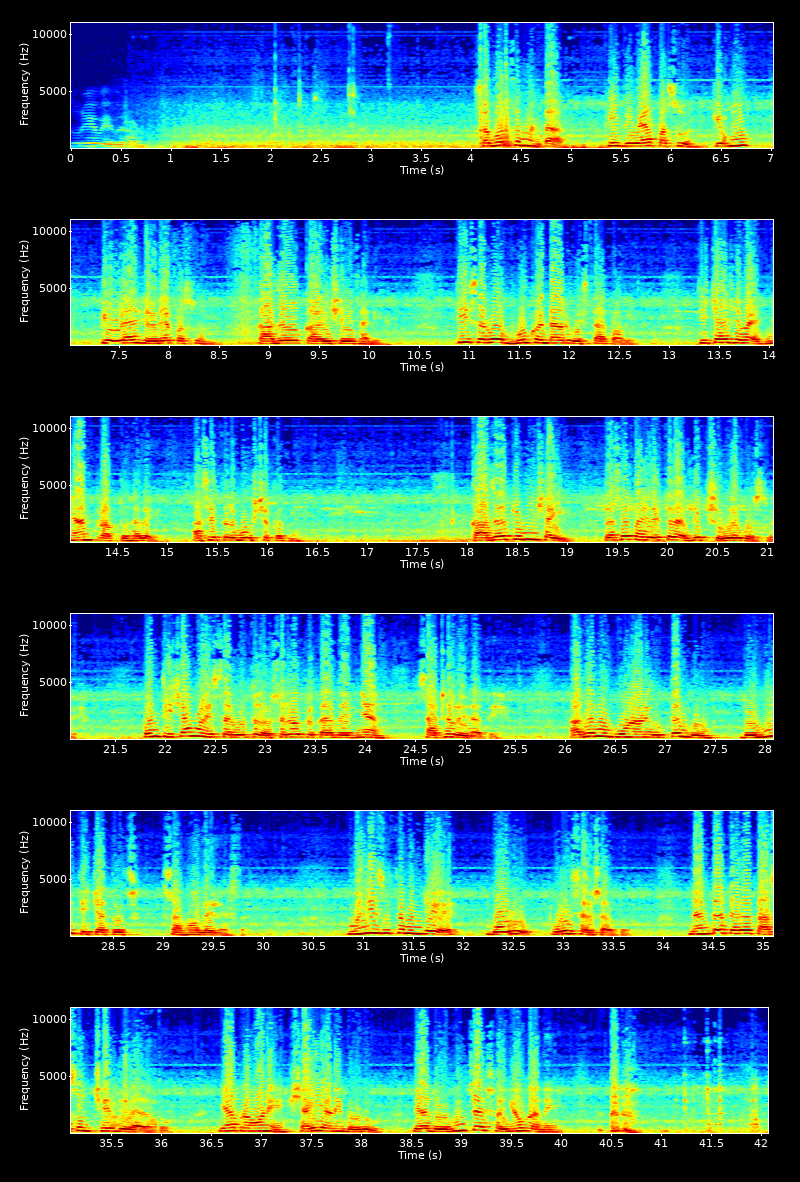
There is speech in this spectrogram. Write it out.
चतुरे विवरण. समर्थ म्हणतात की दिव्यापासून किंवा पिवळ्या हिरड्यापासून काजळ काळीशय झाली. ती सर्व भूखंडावर विस्तार पावली. तिच्याशिवाय ज्ञान प्राप्त झाले असे तर होऊ शकत नाही. काजळ किंवा शाई तसे पाहिले तर अधिक क्षुल्लक वस्तू आहे. पण तिच्यामुळे सर्वत्र सर्व प्रकारचे ज्ञान साठवले जाते. अधम गुण आणि उत्तम गुण दोन्ही तिच्यातच सामावलेले असतात. महिसुद्ध म्हणजे बोरू पुढे सरसावतो. नंतर त्याला तासून छेद दिला जातो. याप्रमाणे शाई आणि बोरू या दोघांच्या संयोगाने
